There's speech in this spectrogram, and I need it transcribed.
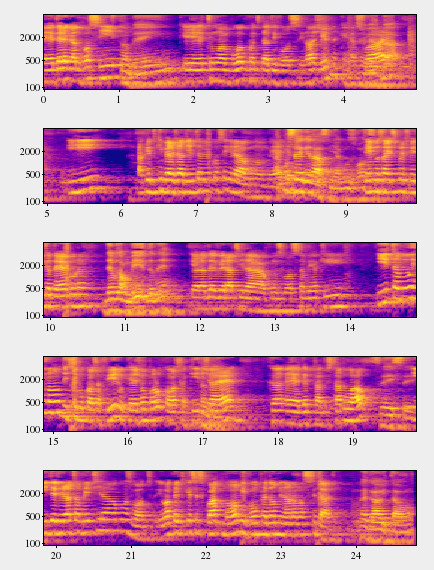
é, delegado Rossini, Também. é, tem uma boa quantidade de votos em Lajeado, né, que é a sua área, e acredito que em Belo Jardim também conseguirá alguma média. consegue dar, assim, alguns votos. Temos a ex-prefeita Débora, Débora Almeida, né? que ela deverá tirar alguns votos também aqui. E também o irmão de Silvio Costa Filho, que é João Paulo Costa, que ele já é, é deputado estadual Sei, sei. e deverá também tirar alguns votos. Eu acredito que esses quatro nomes vão predominar na nossa cidade. Legal, então.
